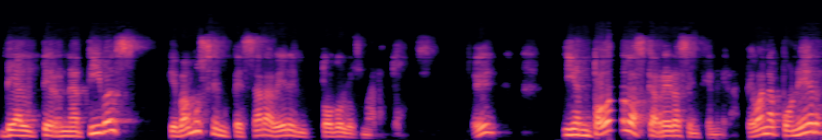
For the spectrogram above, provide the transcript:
de alternativas que vamos a empezar a ver en todos los maratones. ¿eh? Y en todas las carreras en general. Te van a poner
